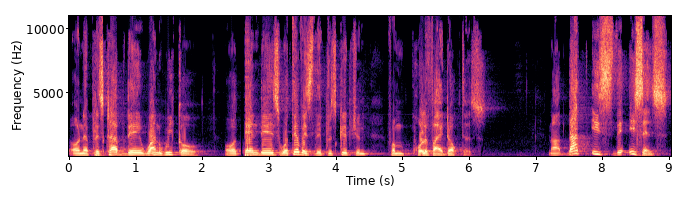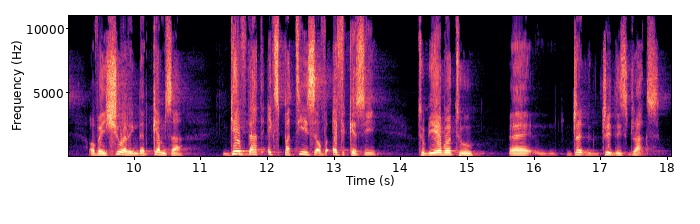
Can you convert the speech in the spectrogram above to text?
on a prescribed day, one week or, or 10 days, whatever is the prescription from qualified doctors. Now, that is the essence of ensuring that KEMSA gave that expertise of efficacy to be able to uh, treat these drugs.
